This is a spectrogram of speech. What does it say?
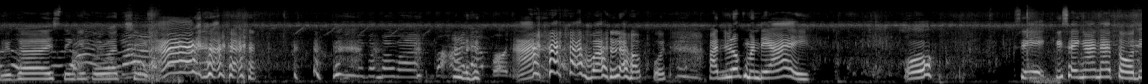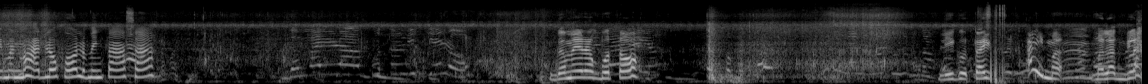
You guys, thank you for watching. Ah! ah, bala po. Hadlok man di ay. Oh. Si kisay nga na to, di man mahadlok oh, luming tasa. Gamay ra buto. Ligo tayo. Ay, ma malagla.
